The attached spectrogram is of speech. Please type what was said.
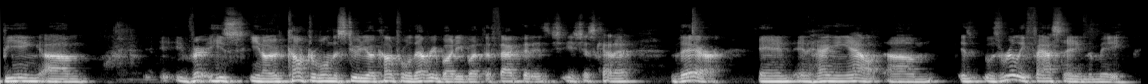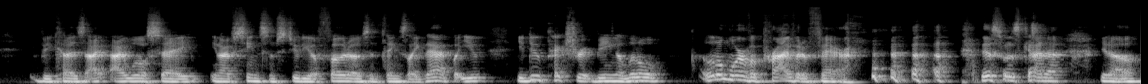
being. Um, he's you know comfortable in the studio, comfortable with everybody, but the fact that he's just kind of there and and hanging out um, is, was really fascinating to me because I, I will say you know I've seen some studio photos and things like that, but you you do picture it being a little a little more of a private affair. this was kind of, you know,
